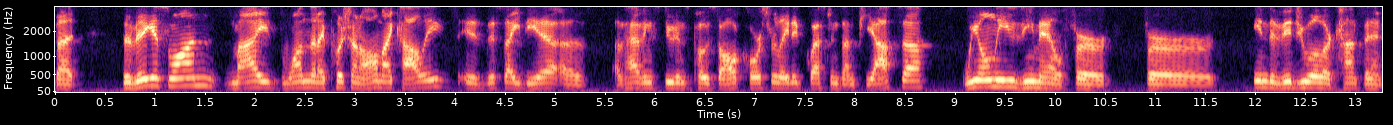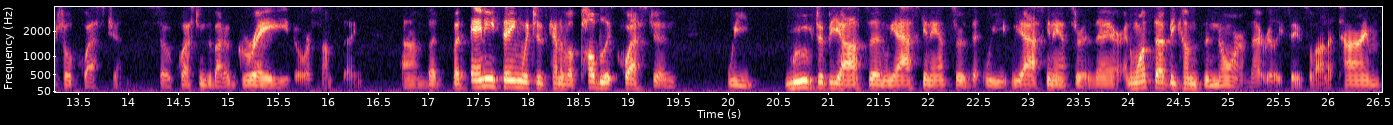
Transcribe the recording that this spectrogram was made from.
but the biggest one, my one that I push on all my colleagues, is this idea of of having students post all course related questions on Piazza. We only use email for for individual or confidential questions. So questions about a grade or something. Um, but but anything which is kind of a public question, we move to Piazza and we ask and answer that we we ask and answer it there. And once that becomes the norm, that really saves a lot of time.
